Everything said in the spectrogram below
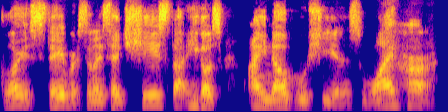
Gloria Stavers. And I said, She's that. He goes, I know who she is. Why her?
